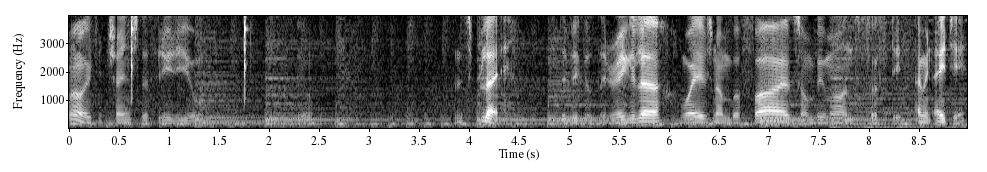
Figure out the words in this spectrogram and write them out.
Oh, we can change the 3D view. Let's play. Difficulty regular, waves number 5, zombie mount 50, I mean 80.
